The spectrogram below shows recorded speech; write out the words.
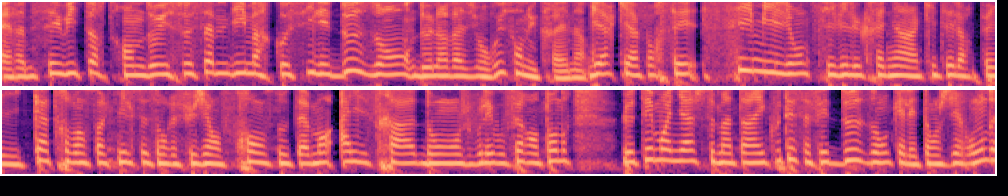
RMC 8h32 et ce samedi marque aussi les deux ans de l'invasion russe en Ukraine. Guerre qui a forcé 6 millions de civils ukrainiens à quitter leur pays. 85 000 se sont réfugiés en France, notamment à l'Isra, dont je voulais vous faire entendre le témoignage ce matin. Écoutez, ça fait deux ans qu'elle est en Gironde.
